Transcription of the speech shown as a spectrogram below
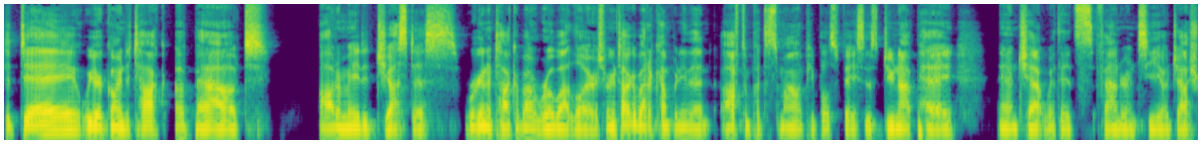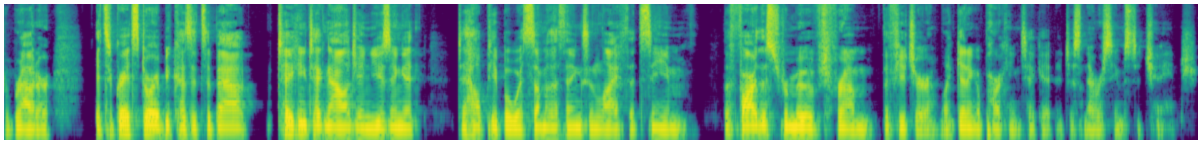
Today, we are going to talk about automated justice. We're going to talk about robot lawyers. We're going to talk about a company that often puts a smile on people's faces, Do Not Pay, and chat with its founder and CEO, Joshua Browder. It's a great story because it's about taking technology and using it to help people with some of the things in life that seem the farthest removed from the future, like getting a parking ticket. It just never seems to change.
